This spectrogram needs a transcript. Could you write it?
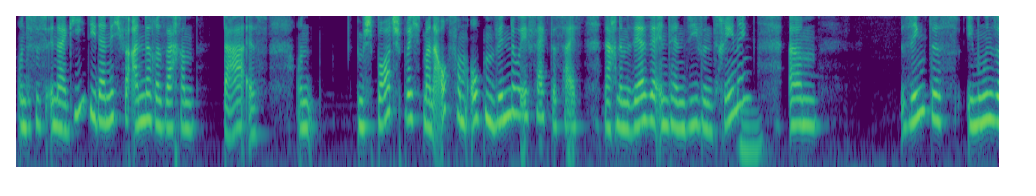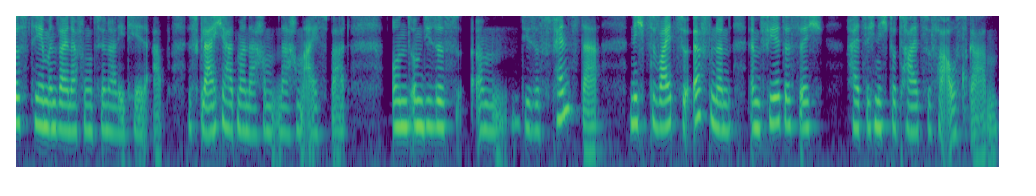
Und es ist Energie, die dann nicht für andere Sachen da ist. Und im Sport spricht man auch vom Open Window Effekt. Das heißt, nach einem sehr, sehr intensiven Training mhm. ähm, sinkt das Immunsystem in seiner Funktionalität ab. Das gleiche hat man nach dem, nach dem Eisbad. Und um dieses, ähm, dieses Fenster nicht zu weit zu öffnen, empfiehlt es sich, halt sich nicht total zu verausgaben.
